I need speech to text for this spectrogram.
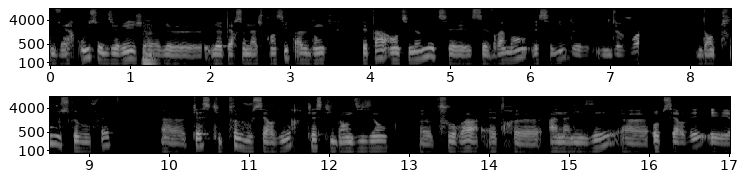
vers où se dirige Mm. euh, le, le personnage principal. Donc, c'est pas antinomique, c'est c'est vraiment essayer de, de voir dans tout ce que vous faites, euh, qu'est-ce qui peut vous servir, qu'est-ce qui dans dix ans euh, pourra être euh, analysé, observé, et,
